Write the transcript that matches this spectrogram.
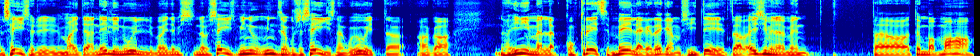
seis oli, ma ei tea, neli-null, ma ei tea, mis no, seis, minu, mind nagu see seis nagu ei huvita, aga noh, inimene läheb konkreetselt meelega tegema, see idee, ta esimene vend, ta tõmbab maha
